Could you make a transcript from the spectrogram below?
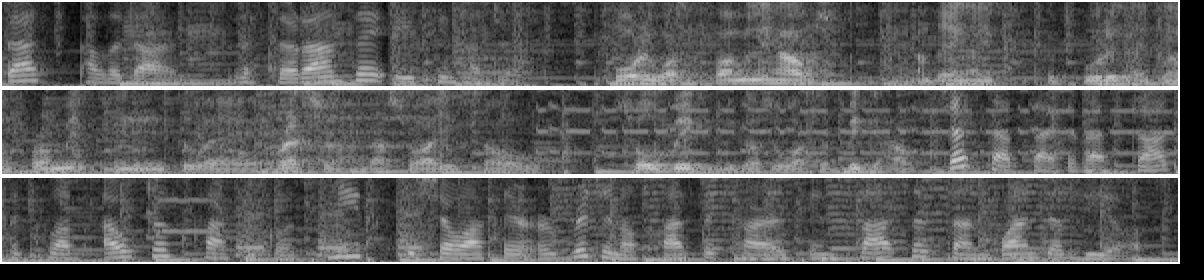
best paladars, Restaurante 1800. Before it was a family house, and then I put it, I transformed it into a restaurant. That's why it's so so big because it was a big house. Just outside the restaurant, the club Autos Clásicos meets to show off their original classic cars in Plaza San Juan del Dios.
